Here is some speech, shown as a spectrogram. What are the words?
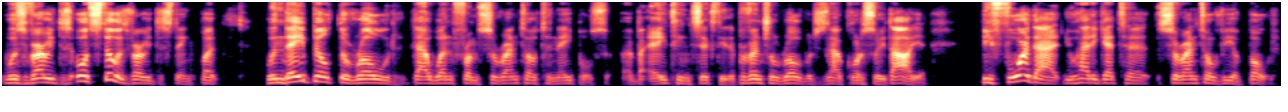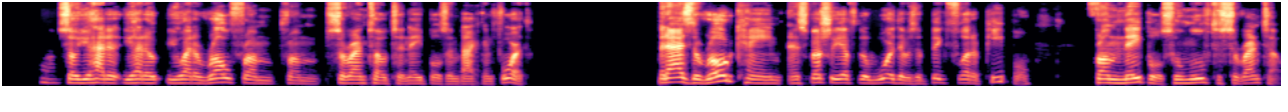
was very well, it still is very distinct. But when they built the road that went from Sorrento to Naples uh, about 1860, the provincial road, which is now Corso Italia, before that you had to get to Sorrento via boat. Mm. So you had a you had a you had a row from from Sorrento to Naples and back and forth. But as the road came, and especially after the war, there was a big flood of people from Naples who moved to Sorrento.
